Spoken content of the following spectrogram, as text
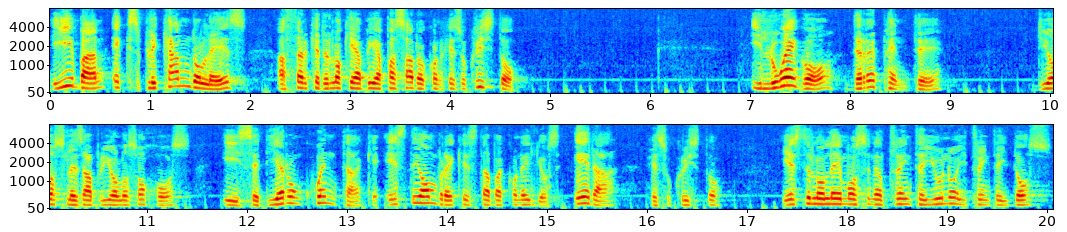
Y iban explicándoles acerca de lo que había pasado con Jesucristo. Y luego, de repente, Dios les abrió los ojos y se dieron cuenta que este hombre que estaba con ellos era Jesucristo. Y este lo leemos en el 31 y 32.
